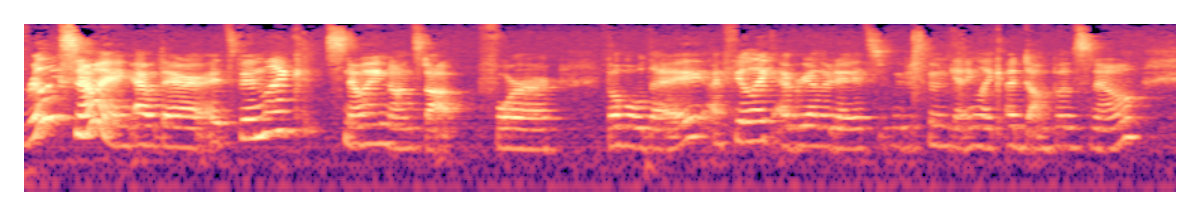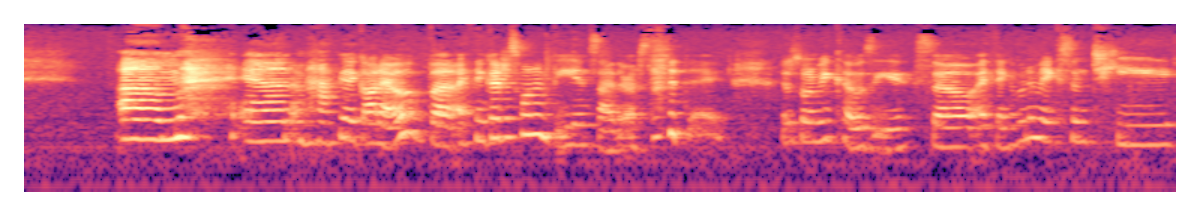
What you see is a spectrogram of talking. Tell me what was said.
really snowing out there. It's been like snowing nonstop for the whole day. I feel like every other day it's we've just been getting like a dump of snow. Um, and I'm happy I got out, but I think I just want to be inside the rest of the day. I just want to be cozy. So I think I'm going to make some tea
